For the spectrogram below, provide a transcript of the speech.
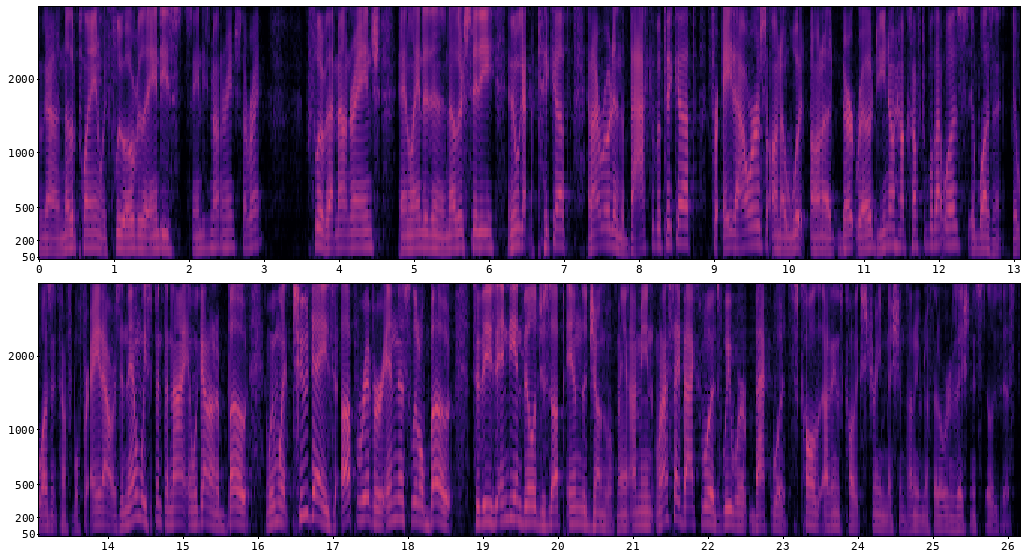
We got another plane. We flew over the Andes, Andes mountain range. Is that right? Flew over that mountain range and landed in another city. And then we got in a pickup, and I rode in the back of a pickup for eight hours on a wood, on a dirt road. Do you know how comfortable that was? It wasn't. It wasn't comfortable for eight hours. And then we spent the night, and we got on a boat, and we went two days upriver in this little boat to these Indian villages up in the jungle. Man, I mean, when I say backwoods, we were backwoods. It's called, I think it's called Extreme Missions. I don't even know if that organization still exists.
